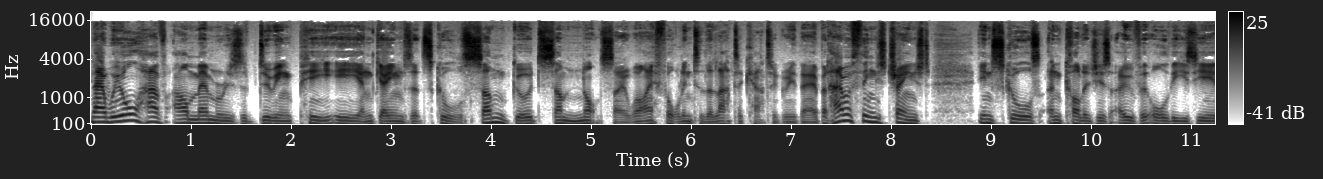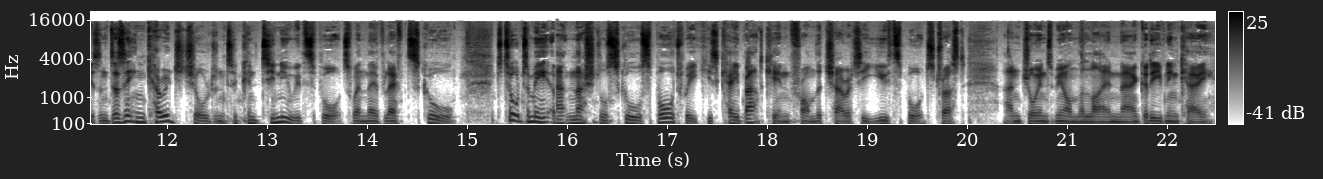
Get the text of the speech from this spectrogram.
Now, we all have our memories of doing PE and games at school, some good, some not so. Well, I fall into the latter category there. But how have things changed in schools and colleges over all these years? And does it encourage children to continue with sports when they've left school? To talk to me about National School Sport Week is Kay Batkin from the charity Youth Sports Trust and joins me on the line now. Good evening, Kay.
